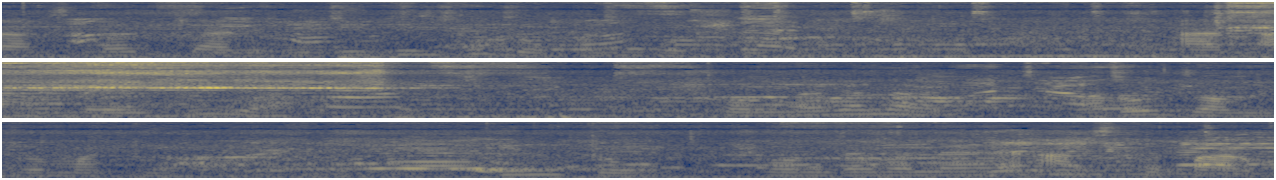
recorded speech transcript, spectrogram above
রাস্তার চারিদিকে কিন্তু দোকান বসে আর আমরা এগিয়ে যাচ্ছি। সন্ধ্যাবেলায় আরও জমজমাটি কিন্তু সন্ধ্যাবেলায় আসতে পারব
